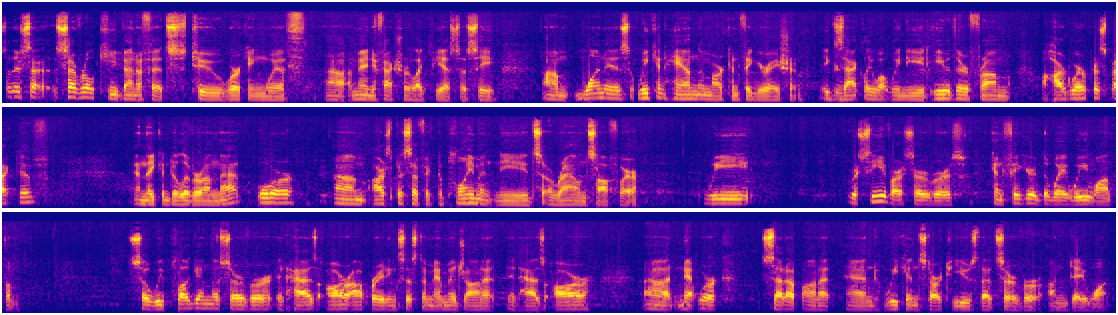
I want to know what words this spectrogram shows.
So there's uh, several key benefits to working with uh, a manufacturer like PSSC. Um, one is we can hand them our configuration, exactly what we need, either from a hardware perspective, and they can deliver on that, or um, our specific deployment needs around software. We receive our servers configured the way we want them. So we plug in the server, it has our operating system image on it, it has our uh, network set up on it, and we can start to use that server on day one.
